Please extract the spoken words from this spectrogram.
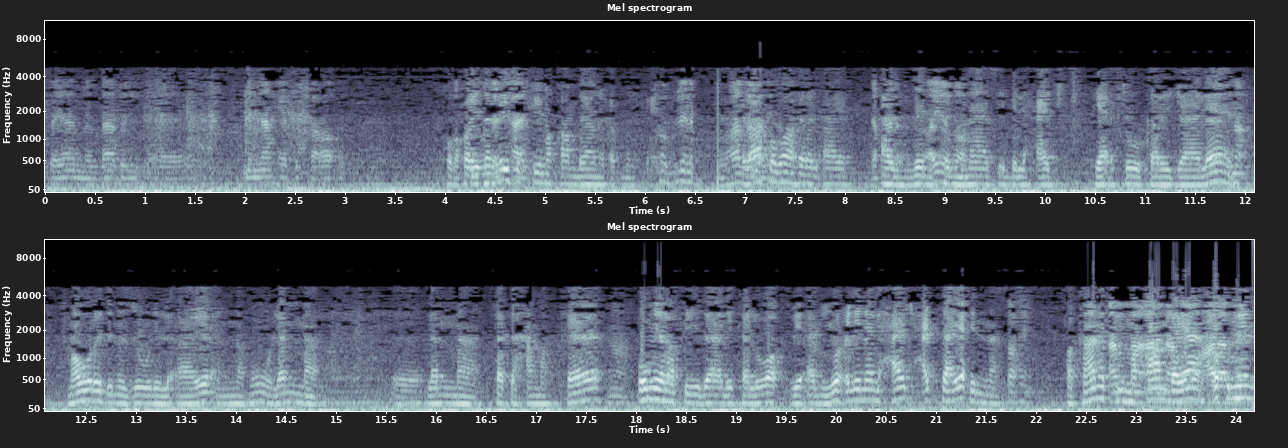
البيان من باب من ناحية الشرائط فإذا ليست في مقام بيان الحكم الفعلي خلاف ظاهر الآية. أذن في الناس بالحج. يأتوك رجالا نعم. مورد نزول الآية أنه لما آه، لما فتح مكة نعم. أمر في ذلك الوقت بأن يعلن الحج حتى يأتي الناس. صحيح. فكانت في مقام بيان حكم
